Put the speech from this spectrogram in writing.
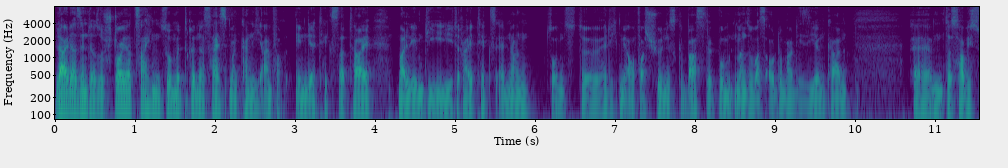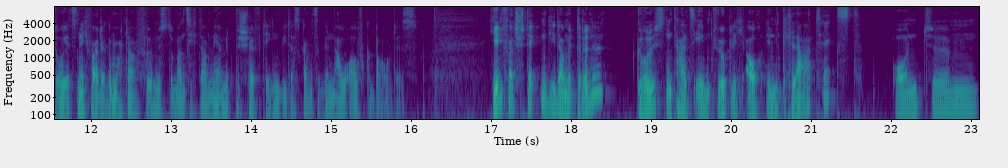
Leider sind da so Steuerzeichen so mit drin, das heißt, man kann nicht einfach in der Textdatei mal eben die ID3-Text ändern. Sonst äh, hätte ich mir auch was Schönes gebastelt, womit man sowas automatisieren kann. Ähm, das habe ich so jetzt nicht weitergemacht. Dafür müsste man sich da mehr mit beschäftigen, wie das Ganze genau aufgebaut ist. Jedenfalls stecken die damit drin, größtenteils eben wirklich auch in Klartext und ähm,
